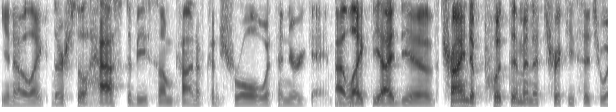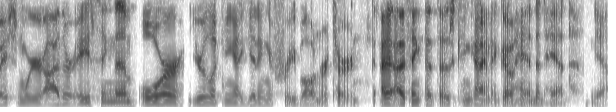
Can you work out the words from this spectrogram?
You know, like there still has to be some kind of control within your game. I like the idea of trying to put them in a tricky situation where you're either acing them or you're looking at getting a free ball in return. I, I think that those can kind of go hand in hand. Yeah.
